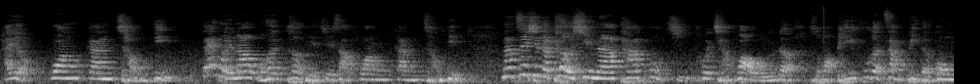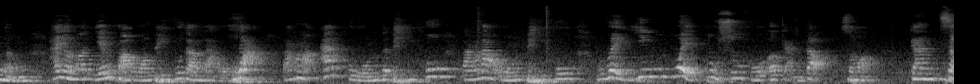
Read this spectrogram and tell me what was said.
还有光甘草定。待会呢，我会特别介绍光甘草定。那这些的特性呢，它不仅会强化我们的什么皮肤的脏壁的功能，还有呢，延缓我们皮肤的老化，然后呢，安抚我们的皮肤，然后让我们皮肤不会因为不舒服而感到什么干燥，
